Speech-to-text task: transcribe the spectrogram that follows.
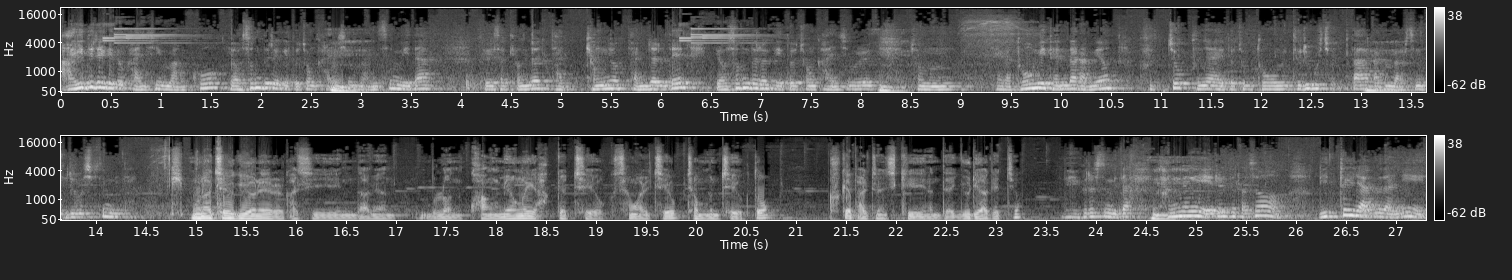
아이들에게도 관심이 많고 여성들에게도 좀 관심이 많습니다. 그래서 경력, 단, 경력 단절된 여성들에게도 좀 관심을 좀 제가 도움이 된다라면 그쪽 분야에도 좀 도움을 드리고 싶다라는 말씀 드리고 싶습니다. 문화체육위원회를 가신다면 물론 광명의 학교체육, 생활체육, 전문체육도 크게 발전시키는데 유리하겠죠? 네, 그렇습니다. 강명의 예를 들어서 리틀 야구단이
